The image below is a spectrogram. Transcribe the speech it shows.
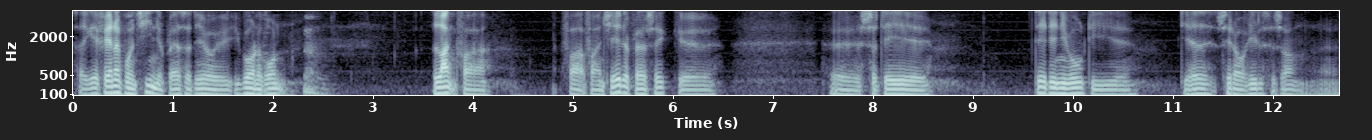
så jeg ender på en 10. plads, og det er jo i, i bund og grund langt fra, fra, fra en 6. plads, ikke? Øh, øh, så det, øh, det er det niveau, de, øh, de havde set over hele sæsonen. Øh.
